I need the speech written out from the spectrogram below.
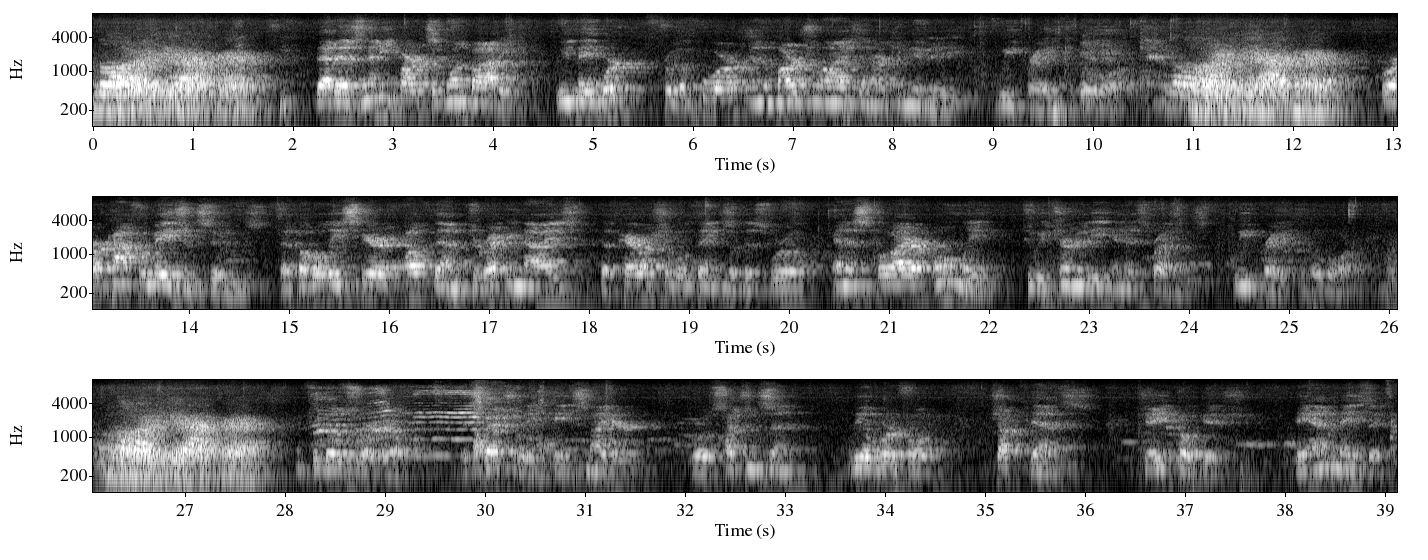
Lord. Hear our prayer. that as many parts of one body, we may work for the poor and the marginalized in our community, we pray to the Lord. Lord, hear our prayer. For our confirmation students, that the Holy Spirit help them to recognize the perishable things of this world and aspire only to eternity in His presence, we pray to the Lord. Lord, hear our prayer. And for those who are ill, especially Kate Snyder, Rose Hutchinson, Leo Werfel, Chuck Dents, Jay Kokish, Dan Masick,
